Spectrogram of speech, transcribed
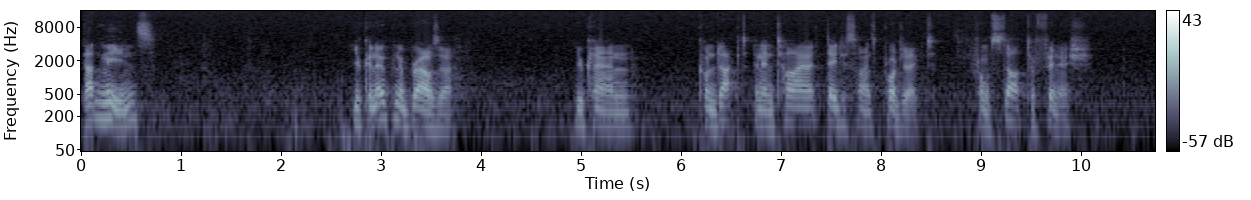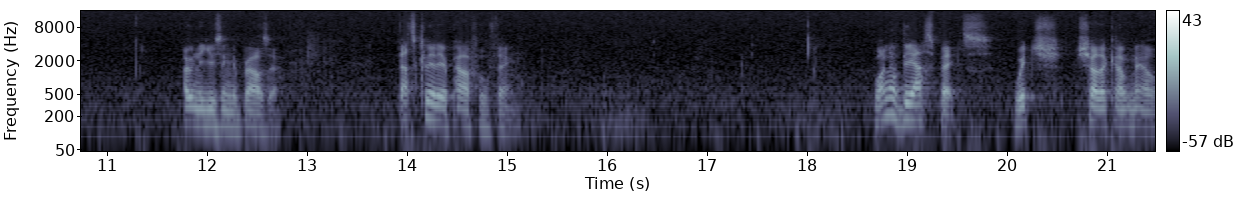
That means you can open a browser, you can conduct an entire data science project from start to finish only using the browser. That's clearly a powerful thing. One of the aspects which Sherlock ML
